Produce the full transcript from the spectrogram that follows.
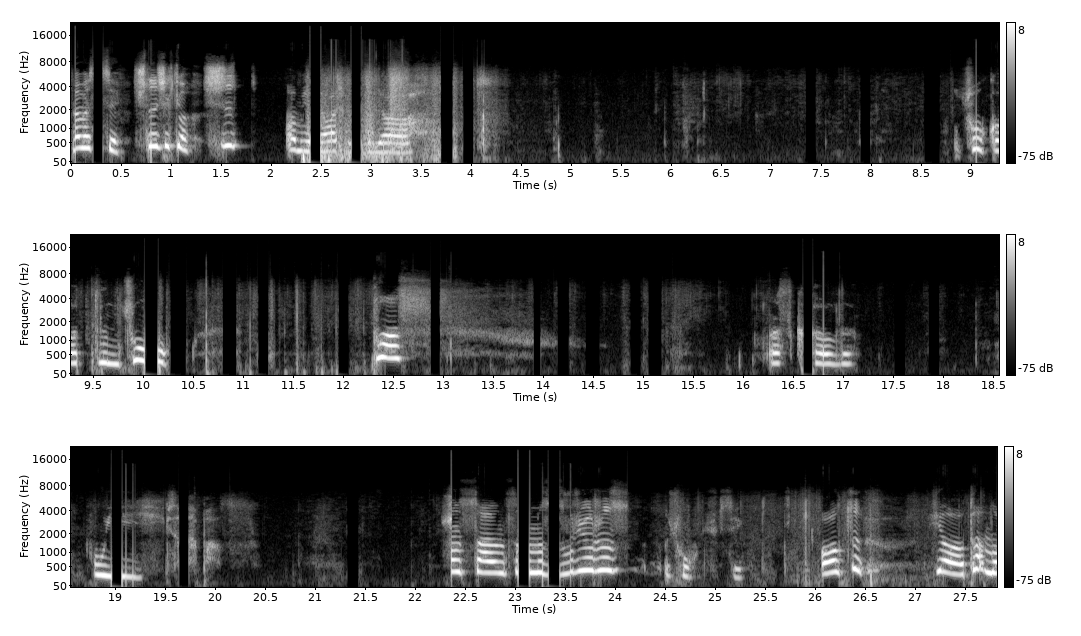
Messi şuna çekiyor. Şut. Ama yavaş ya. Çok attın çok. Pas. Az kaldı. Uy güzel pas. Son sansımız vuruyoruz. Çok yüksek. 6 ya tam da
